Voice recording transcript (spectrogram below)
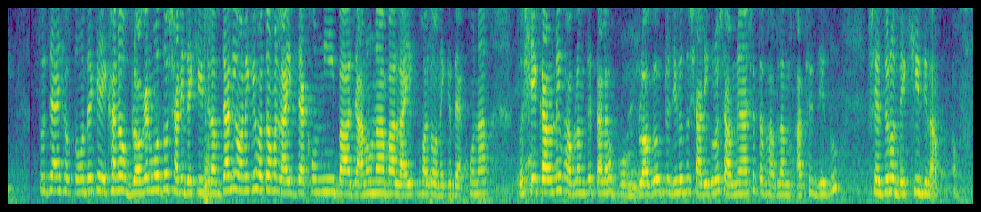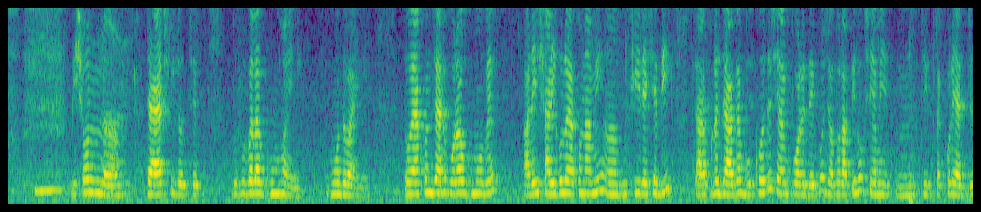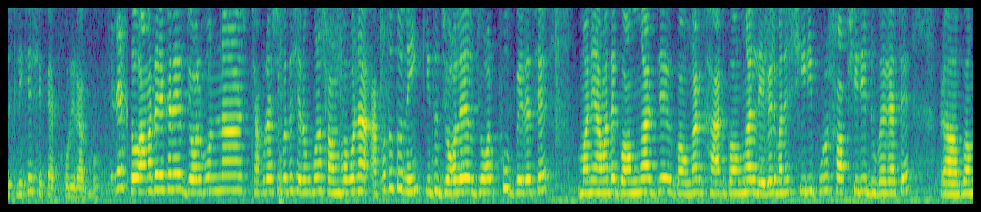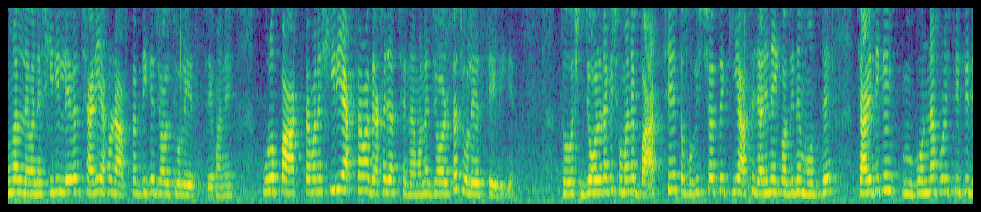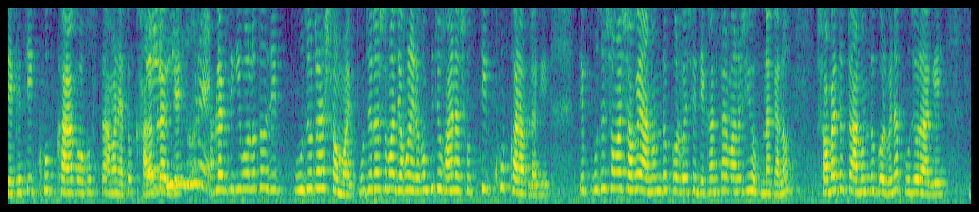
তো যাই হোক, তোমাদেরকে এখানেও ব্লগের মধ্যেও শাড়ি দেখিয়ে দিলাম। জানি অনেকে হয়তো আমার লাইভ দেখোনি বা জানো না বা লাইভ হয়তো অনেকে দেখো না। তো সেই কারণেই ভাবলাম যে তাহলে ব্লগেও একটু যেহেতু শাড়িগুলো সামনে আসে, তো ভাবলাম আছে যেহেতু, সেজন্য দেখিয়ে দিলাম। ভীষণ টায়ার্ড ফিল হচ্ছে। দুপুরবেলা ঘুম হয়নি, ঘুমোতে পারিনি। তো এখন যাই হোক, ওরাও ঘুমোবে। আর এই শাড়িগুলো এখন আমি গুছিয়ে রেখে দিই। তারপরে যা যা বুক হয়েছে সে আমি পরে দেখব। যত রাতি হোক সে আমি ঠিকঠাক করে অ্যাড্রেস লিখে সে প্যাক করে রাখব। তো আমাদের এখানে জল বন্যা ঠাকুর আশীর্বাদে সেরকম কোনো সম্ভাবনা আপাতত নেই কিন্তু জলের জল খুব বেড়েছে। মানে আমাদের গঙ্গার যে গঙ্গার ঘাট গঙ্গার লেভেল মানে সিঁড়ি পুরো সব সিঁড়ি ডুবে গেছে। গঙ্গার মানে সিঁড়ির লেভেল ছাড়িয়ে এখন রাস্তার দিকে জল চলে এসছে। মানে পুরো পাটটা মানে সিঁড়ি একটা আমার দেখা যাচ্ছে না। মানে জলটা চলে এসছে এদিকে। তো জল নাকি সমানে বাড়ছে? তো ভবিষ্যতে কি আছে জানি না এই কদিনের মধ্যে। চারিদিকে বন্যা পরিস্থিতি দেখেছি খুব খারাপ অবস্থা আমার এত খারাপ লাগছে। খারাপ লাগছে কি বলতো? যে পুজোটার সময় পুজোটার সময় যখন এরকম কিছু হয় না সত্যি খুব খারাপ লাগে। যে পুজোর সময় সবাই আনন্দ করবে সে যেখানকার মানুষই হোক না কেন সবাই তো একটু আনন্দ করবে না পুজোর আগে?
